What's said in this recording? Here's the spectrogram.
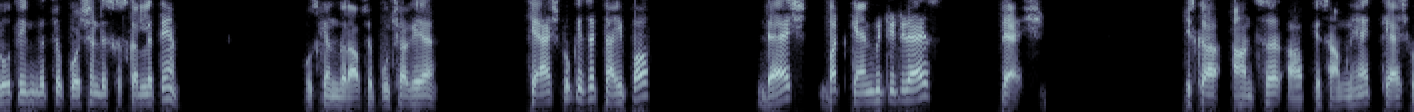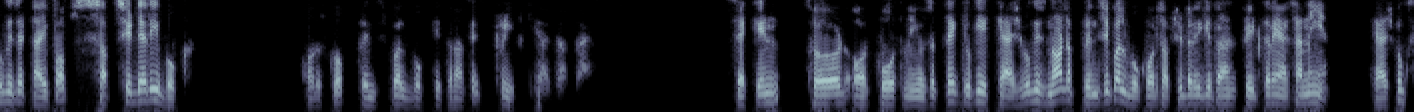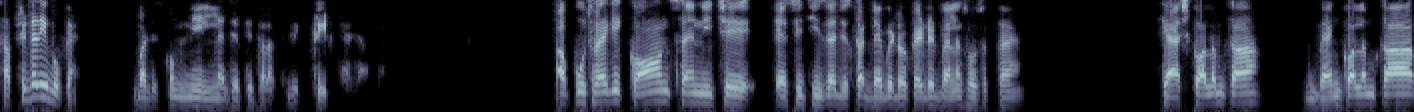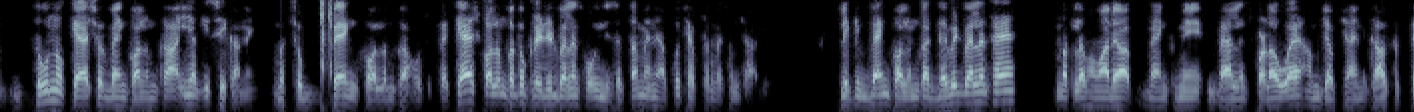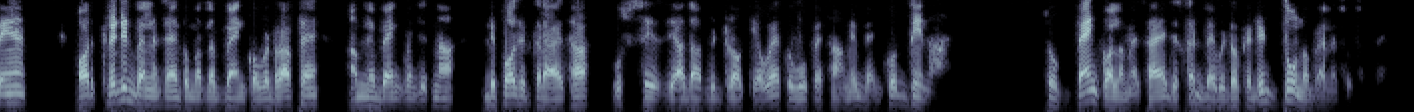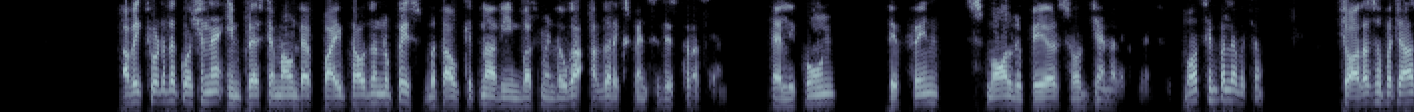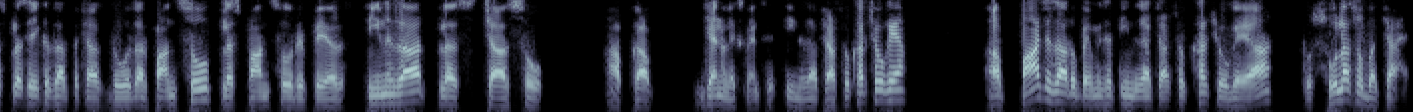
दो तीन बच्चों क्वेश्चन डिस्कस कर लेते हैं। उसके अंदर आपसे पूछा गया है cash book is a type of dash but can be treated as dash इसका आंसर आपके सामने है cash book is a type of subsidiary book और उसको प्रिंसिपल बुक की तरह से ट्रीट किया जाता है। सेकंड थर्ड और फोर्थ नहीं हो सकते, क्योंकि cash book is not a principal book और सब्सिडरी की तरह ट्रीट करें, ऐसा नहीं है। कैश बुक सब्सिडरी बुक है। बट इसको मेन लेजर की तरह से भी ट्रीट किया जाता है। अब पूछ रहा है कि कौन से नीचे ऐसी चीज़ है जिसका डेबिट और क्रेडिट बैलेंस हो सकता है? कैश कॉलम का बैंक कॉलम का, दोनों कैश और बैंक कॉलम का या किसी का नहीं? बच्चों बैंक कॉलम का हो सकता है। कैश कॉलम का तो क्रेडिट बैलेंस हो ही नहीं सकता, मैंने आपको चैप्टर में समझा दिया। लेकिन बैंक कॉलम का डेबिट बैलेंस है मतलब हमारा बैंक में बैलेंस पड़ा हुआ है, हम जब चाहे निकाल सकते हैं। और क्रेडिट बैलेंस है तो मतलब बैंक ओवरड्राफ्ट है। हमने बैंक में जितना डिपॉजिट कराया था, उससे ज़्यादा विड्रॉ किया हुआ है तो वो पैसा हमें बैंक को देना है। तो बैंक कॉलम ऐसा है जिसका डेबिट और क्रेडिट दोनों बैलेंस हो सकता है। अब एक छोटा सा क्वेश्चन है इंप्रेस्ड अमाउंट है फाइव थाउज़ेंड रुपीज़ बताओ कितना रीइंबर्समेंट होगा अगर एक्सपेंसिस इस तरह से टेलीफोन टिफ़िन स्मॉल रिपेयर्स और जनरल एक्सपेंसिस बहुत सिंपल है बच्चों। चौदह सौ पचास प्लस एक हज़ार पचास, दो हज़ार पाँच सौ प्लस पाँच सौ रिपेयर तीन हज़ार प्लस चार सौ। आपका जनरल एक्सपेंसिस तीन हज़ार चार सौ खर्च हो गया। अब पाँच हज़ार रुपए में से तीन हज़ार चार सौ खर्च हो गया तो सोलह सौ बचा है।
